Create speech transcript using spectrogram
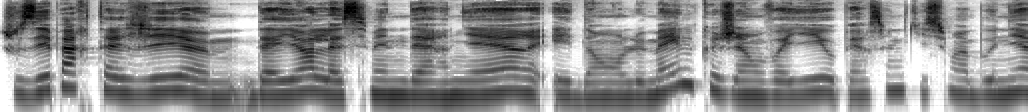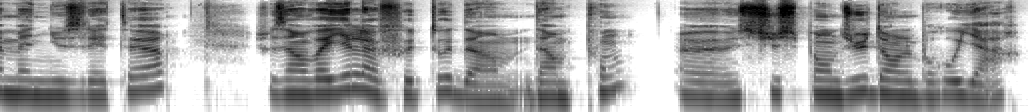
Je vous ai partagé euh, d'ailleurs la semaine dernière et dans le mail que j'ai envoyé aux personnes qui sont abonnées à ma newsletter, je vous ai envoyé la photo d'un pont euh, suspendu dans le brouillard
